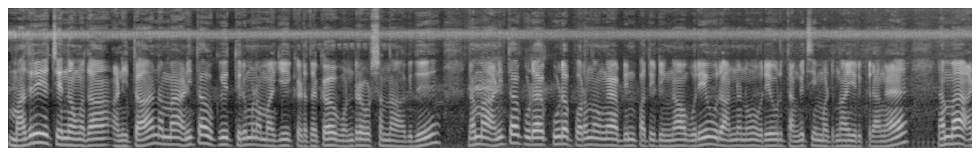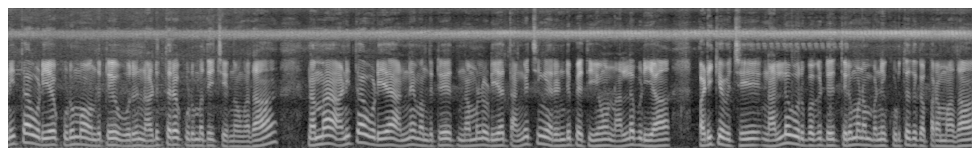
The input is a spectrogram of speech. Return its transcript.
மதுரையை சேர்ந்தவங்க தான் அனிதா. நம்ம அனிதாவுக்கு திருமணமாகி கிட்டத்தக்க ஒன்றரை வருஷம் தான் ஆகுது. நம்ம அனிதா கூட கூட பிறந்தவங்க அப்படின்னு பார்த்துக்கிட்டிங்கன்னா ஒரே ஒரு அண்ணனும் ஒரே ஒரு தங்கச்சியும் மட்டும்தான் இருக்கிறாங்க. நம்ம அனிதாவுடைய குடும்பம் வந்துட்டு ஒரு நடுத்தர குடும்பத்தை சேர்ந்தவங்க தான். நம்ம அனிதாவுடைய அண்ணன் வந்துட்டு நம்மளுடைய தங்கச்சிங்க ரெண்டு பேர்த்தையும் நல்லபடியாக படிக்க வச்சு நல்ல ஒரு பக்கத்து திருமணம் பண்ணி கொடுத்ததுக்கப்புறமா தான்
